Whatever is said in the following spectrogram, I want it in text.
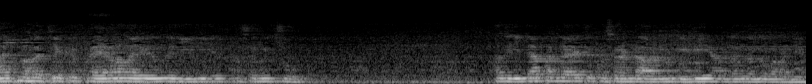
ആത്മഹത്യക്ക് പ്രേരണ നൽകുന്ന രീതിയിൽ പ്രസംഗിച്ചു. അത് ജില്ലാ പഞ്ചായത്ത് പ്രസിഡന്റാണ് ദിവ്യയാണ് എന്ന് പറഞ്ഞു.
